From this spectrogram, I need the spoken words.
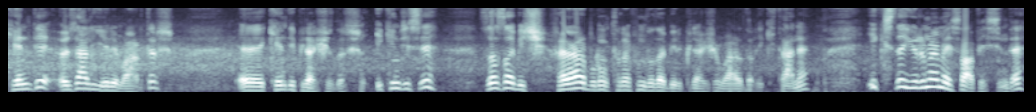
kendi özel yeri vardır. Ee, kendi plajıdır. İkincisi Zaza Beach, Fenerburnu tarafında da bir plajı vardır iki tane. İkisi de yürüme mesafesinde.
